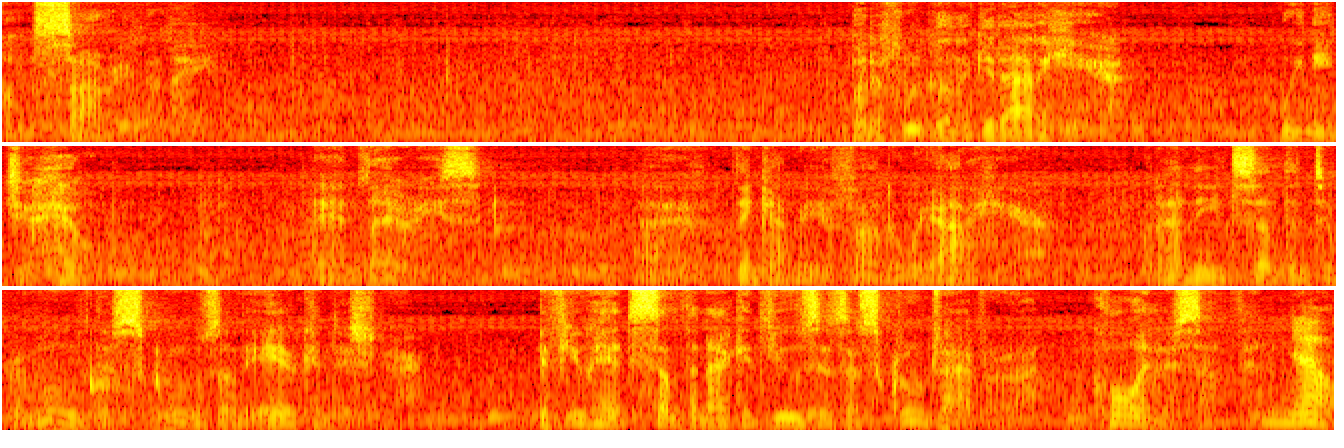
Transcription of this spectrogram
I'm sorry, Lily. But if we're gonna get out of here, we need your help. And Larry's. I think I may have found a way out of here. But I need something to remove the screws on the air conditioner. If you had something I could use as a screwdriver, coin or something. No.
